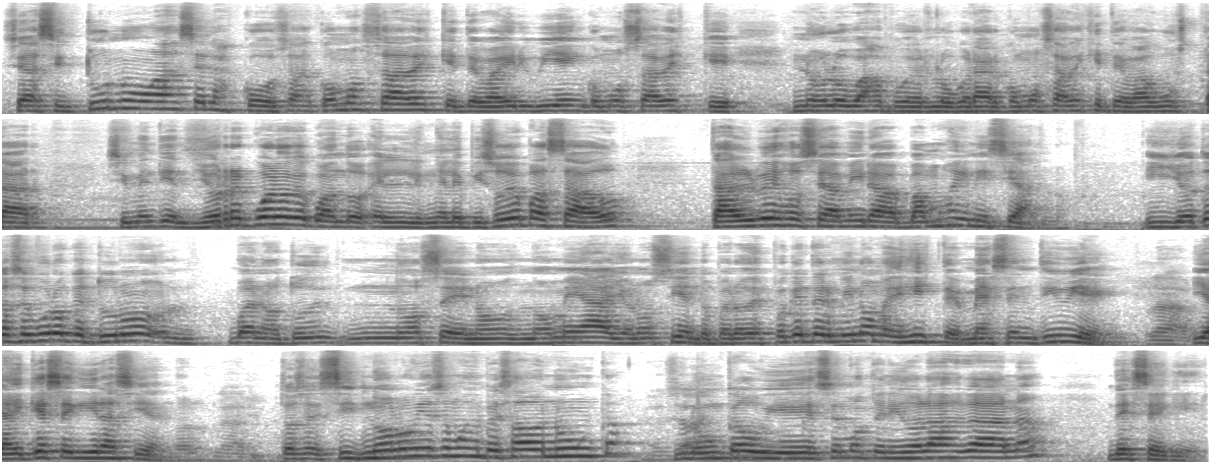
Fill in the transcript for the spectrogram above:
O sea, si tú no haces las cosas, ¿cómo sabes que te va a ir bien? ¿Cómo sabes que no lo vas a poder lograr? ¿Cómo sabes que te va a gustar? ¿Sí me entiendes? Yo recuerdo que cuando el- en el episodio pasado, tal vez, o sea, mira, vamos a iniciarlo. Y yo te aseguro que tú no, bueno, tú no sé, no, no me hallo, no siento, pero después que terminó me dijiste, me sentí bien. Claro. Y hay que seguir haciéndolo. Claro. Entonces, si no lo hubiésemos empezado nunca, Exacto. nunca hubiésemos tenido las ganas de seguir.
